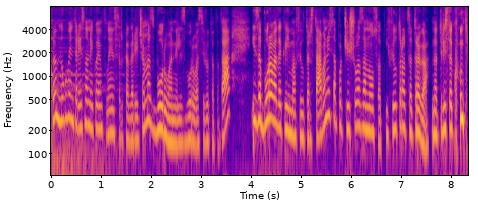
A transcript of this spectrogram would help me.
Тоа е многу интересно некоја инфлуенсерка да речеме, зборува нели зборува сиротата таа и заборава дека има филтер ставен и се почешува за носот и филтерот се трга на 3 секунди.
